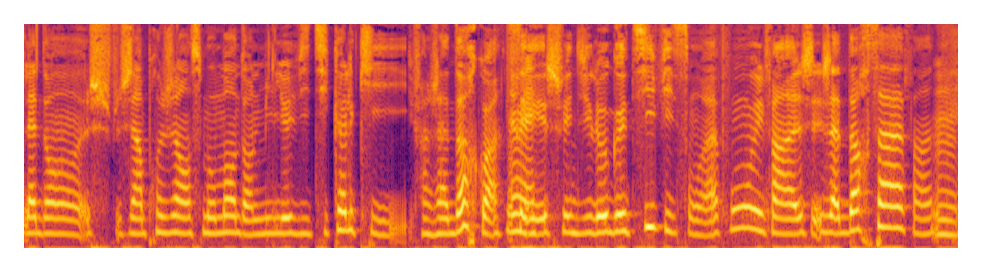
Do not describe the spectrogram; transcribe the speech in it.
là dans j'ai un projet en ce moment dans le milieu viticole qui enfin j'adore quoi. Je fais du logotype ils sont à fond enfin j'adore ça enfin. Mm.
